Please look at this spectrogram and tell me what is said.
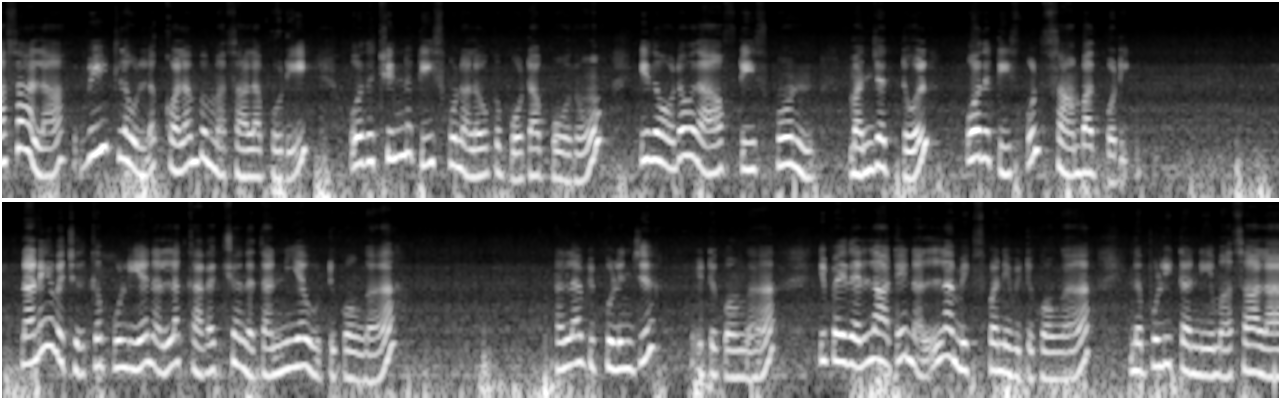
மசாலா வீட்டில் உள்ள குழம்பு மசாலா பொடி ஒரு சின்ன டீஸ்பூன் அளவுக்கு போட்டால் போதும். இதோட ஒரு ஆஃப் டீஸ்பூன் மஞ்சத்தூள் ஒரு டீஸ்பூன் சாம்பார் பொடி. நனைய வச்சுருக்க புளியை நல்லா கரைச்சி அந்த தண்ணியை விட்டுக்கோங்க. நல்லா இப்படி புளிஞ்சு விட்டுக்கோங்க இப்போ இது எல்லாத்தையும் நல்லா மிக்ஸ் பண்ணி விட்டுக்கோங்க. இந்த புளி தண்ணி மசாலா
